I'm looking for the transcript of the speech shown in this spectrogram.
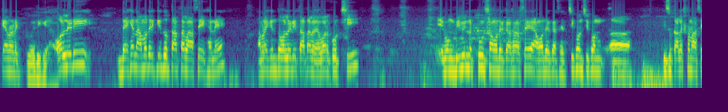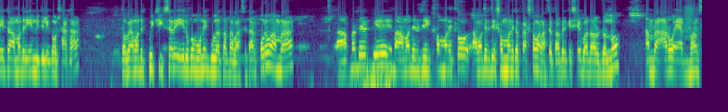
ক্যামেরাটা একটু ওইদিকে। অলরেডি দেখেন আমাদের কিন্তু তাতাল আছে এখানে। আমরা কিন্তু অলরেডি তাতাল ব্যবহার করছি। এবং বিভিন্ন টুলস আমাদের কাছে আছে। আমাদের কাছে চিকন চিকন কিছু কালেকশন আছে। এটা আমাদের এমনি টেলিকম শাখা। তবে আমাদের কুইক ফিক্সারে এরকম অনেকগুলো তাতাল আছে। তারপরেও আমরা আপনাদেরকে বা আমাদের যে সম্মানিত, আমাদের যে সম্মানিত কাস্টমার আছে, তাদেরকে সেবা দেওয়ার জন্য আমরা আরও অ্যাডভান্স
